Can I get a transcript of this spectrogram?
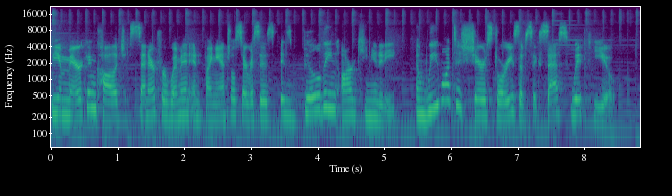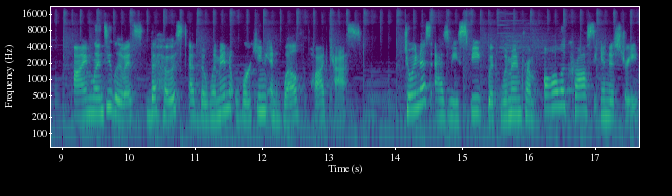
The American College Center for Women in Financial Services is building our community, and we want to share stories of success with you. I'm Lindsay Lewis, the host of the Women Working in Wealth podcast. Join us as we speak with women from all across the industry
